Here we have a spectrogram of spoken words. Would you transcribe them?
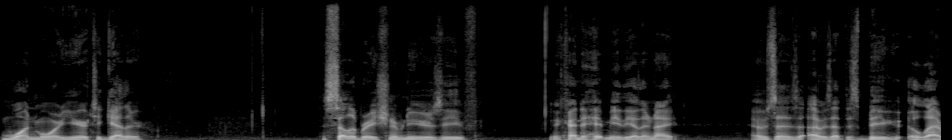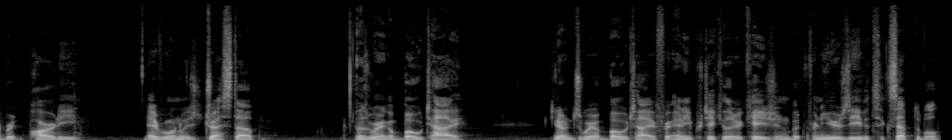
One more year together. The celebration of New Year's Eve, it kind of hit me the other night. I was as I was at this big elaborate party. Everyone was dressed up. I was wearing a bow tie. You don't just wear a bow tie for any particular occasion, but for New Year's Eve it's acceptable.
